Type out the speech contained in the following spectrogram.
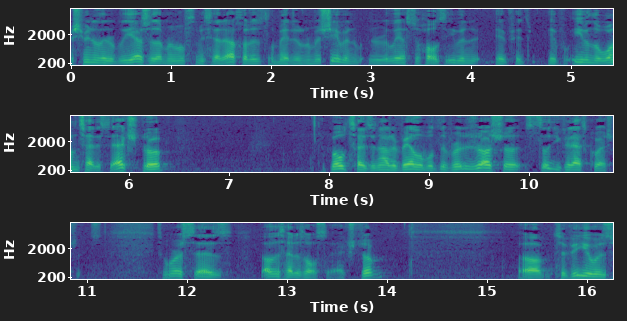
Mishmina Rabbi Eliezer that removed from Echad is even if it, if even the one side is extra, if both sides are not available to British Russia, still you could ask questions. So it says the other side is also extra. Um, Taviyu is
